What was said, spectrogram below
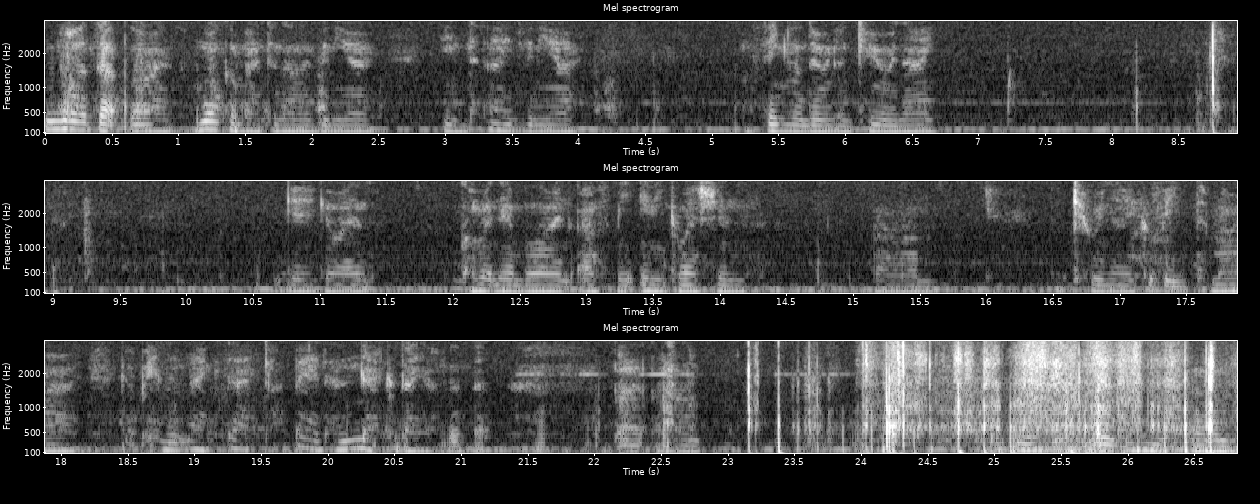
What's up guys? Welcome back to another video. In today's video, I think I'm doing a Q&A. Yeah guys, comment down below and ask me any questions. Um, the Q&A could be tomorrow, could be the next day, could be the next day after that. But um, um,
